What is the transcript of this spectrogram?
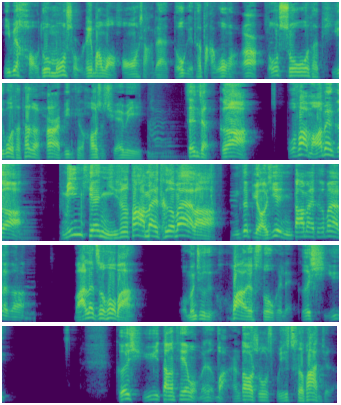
因为好多某手那帮网红啥的都给他打过广告，都说过他提过他，他搁哈尔滨挺好使，权威，真整哥不犯毛病，哥，明天你就大卖特卖了，你这表界你大卖特卖了，哥，完了之后吧，我们就话又说回来，搁洗浴，搁洗浴当天我们晚上到时候出去吃饭去了。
